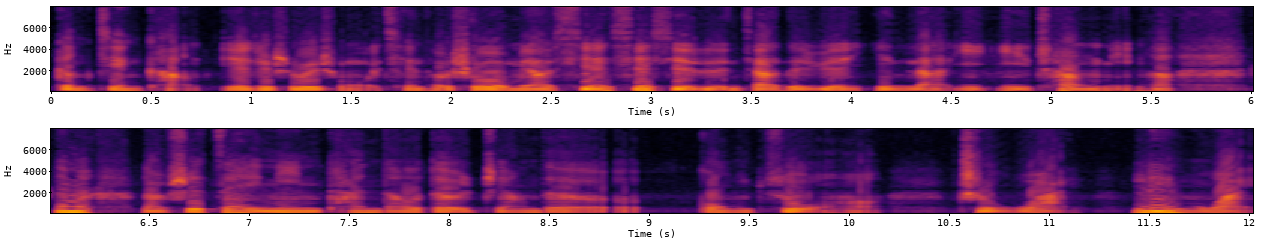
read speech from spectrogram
更健康，也就是为什么我前头说我们要先谢谢人家的原因呐、一一唱名哈。那么，老师在您谈到的这样的工作哈之外，另外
